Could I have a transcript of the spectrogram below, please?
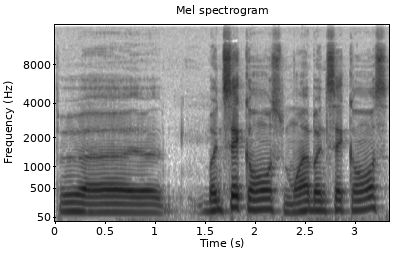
peu euh, bonne séquence, moins bonne séquence.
